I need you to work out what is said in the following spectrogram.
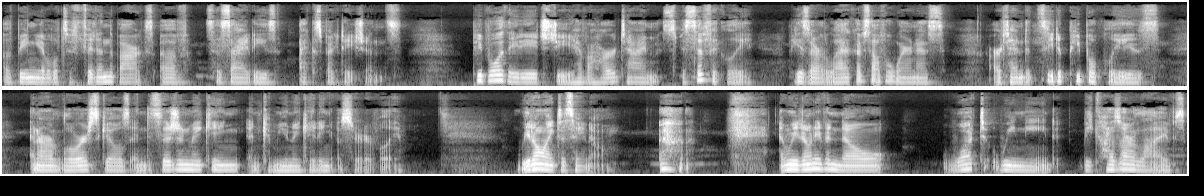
of being able to fit in the box of society's expectations. People with ADHD have a hard time specifically because of our lack of self awareness, our tendency to people please, and our lower skills in decision making and communicating assertively. We don't like to say no. and we don't even know what we need because our lives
